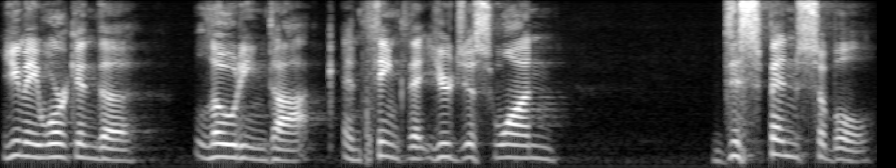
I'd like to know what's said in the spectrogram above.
You may work in the loading dock and think that you're just one dispensable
